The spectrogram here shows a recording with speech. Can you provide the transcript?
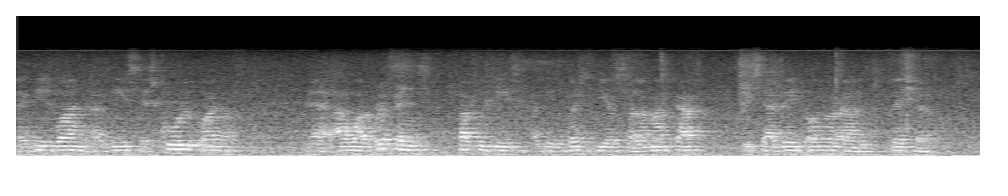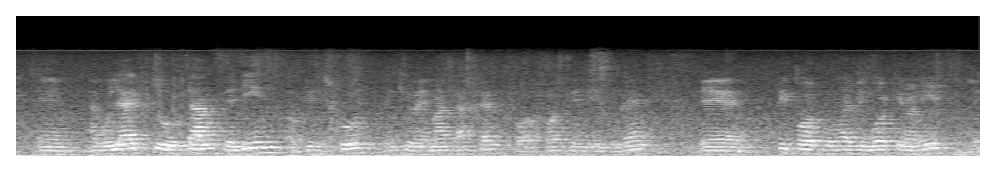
like this one at this school, one of uh, our reference faculties at the University of Salamanca, is a great honor and pleasure. And I would like to thank the Dean of this school, thank you very much Angel for hosting this event, the people who have been working on it, uh,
